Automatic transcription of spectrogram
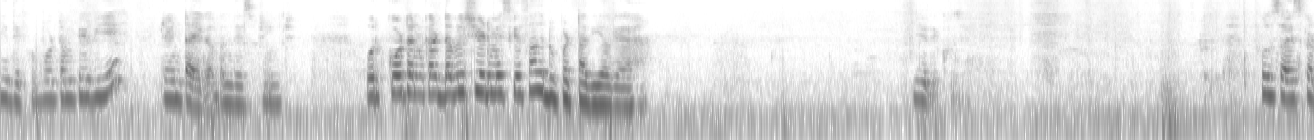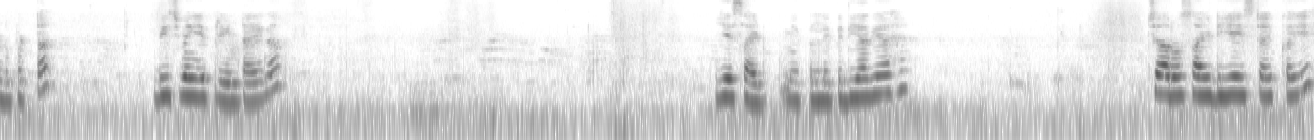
ये देखो, बॉटम पे भी ये प्रिंट आएगा बंदेज प्रिंट। और कॉटन का डबल शेड में इसके साथ दुपट्टा दिया गया है। ये देखो जी। फुल साइज़ का दुपट्टा। बीच में ये प्रिंट आएगा। ये साइड में पल्ले पे दिया गया है। चारों साइड ये इस टाइप का ये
